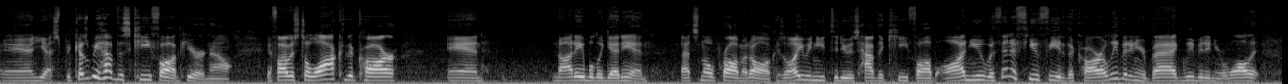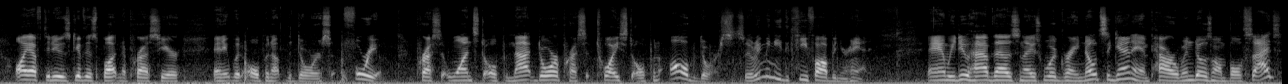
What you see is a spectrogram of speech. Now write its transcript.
And yes, because we have this key fob here now, if I was to lock the car and not able to get in, that's no problem at all because all you need to do is have the key fob on you within a few feet of the car. Leave it in your bag, leave it in your wallet. All you have to do is give this button a press here and it would open up the doors for you. Press it once to open that door, press it twice to open all the doors. So you don't even need the key fob in your hand. And we do have those nice wood grain notes again and power windows on both sides.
